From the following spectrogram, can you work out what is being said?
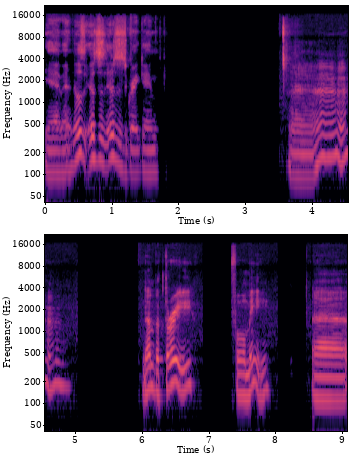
yeah, man. It was it was just, it was just a great game. Uh, number three for me. Uh,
